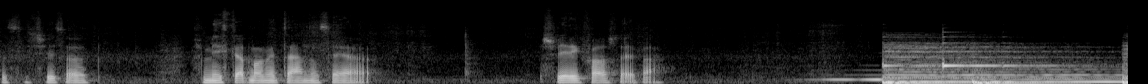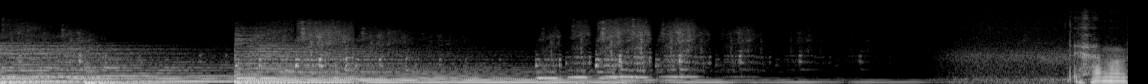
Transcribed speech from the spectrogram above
das ist wie so für mich gerade momentan noch sehr schwierig vorstellbar. Ich habe mir,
